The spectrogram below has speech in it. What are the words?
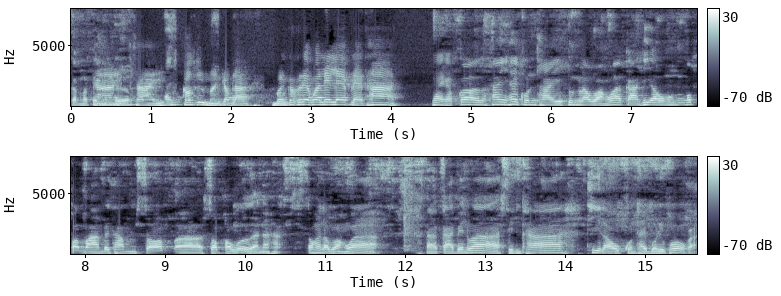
กลับมาเป็นเหใช่มือนเดิมใช่อันนี้ก็คือเหมือนกับเราเหมือนก็เรียกว่าเล่นแร่แปรธาตุ ใช่ครับก็ให้ให้คนไทยพึงระวังว่าการที่เอางบประมาณไปทำซอฟต์อ่าซอฟต์พาวเวอร์นะฮะต้องให้ระวังว่าอ่ากลายเป็นว่าสินค้าที่เราคนไทยบริโภคอะ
